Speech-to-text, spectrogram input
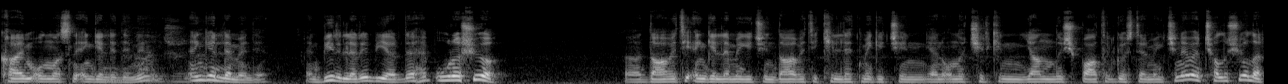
kaim olmasını engelledi mi? Engellemedi. Yani birileri bir yerde hep uğraşıyor. Daveti engellemek için, daveti kirletmek için, yani onu çirkin, yanlış, batıl göstermek için evet çalışıyorlar.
